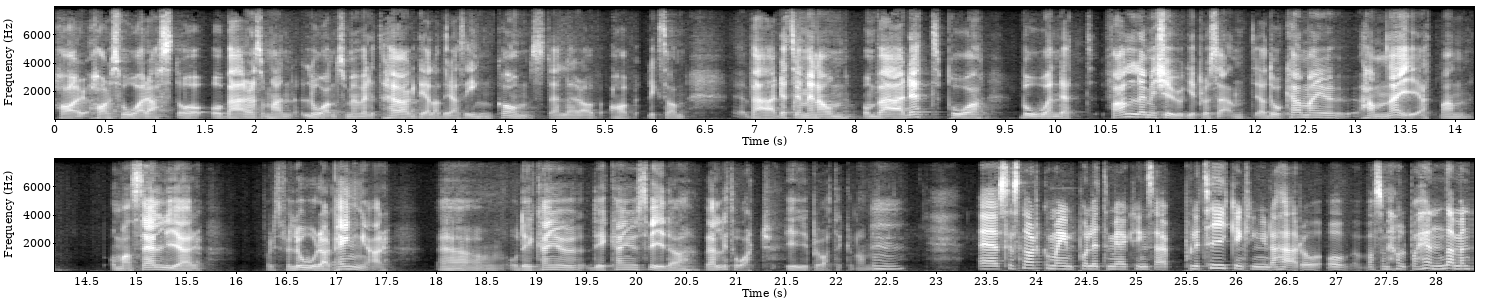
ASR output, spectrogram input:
har, har svårast att, att bära, som har lån som en väldigt hög del av deras inkomst eller av, av liksom eh, värdet. Så jag menar om, om värdet på boendet faller med 20 procent, ja då kan man ju hamna i att man, om man säljer, faktiskt förlorar pengar. Eh, och det kan, ju, det kan ju svida väldigt hårt i privatekonomin. Mm. Jag eh, ska snart komma in på lite mer kring så här, politiken kring det här och, och, vad som håller på att hända. Men,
